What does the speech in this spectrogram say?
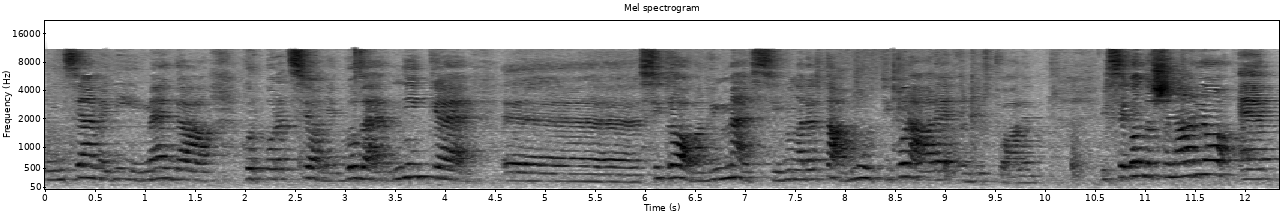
un insieme di mega corporazioni e governi che eh, si trovano immersi in una realtà multipolare e virtuale. Il secondo scenario è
